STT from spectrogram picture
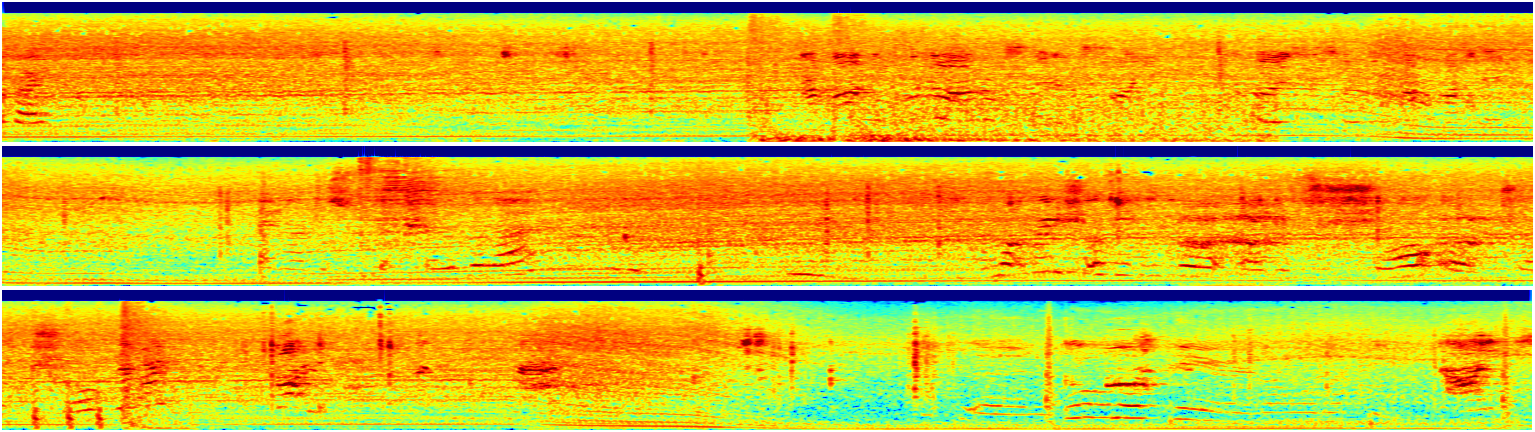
Okay. Go there. Hmm. I'm not really sure if you can it like a shot or a trick shot. Then I got it. Then I'm going up here and going up here. Nice.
